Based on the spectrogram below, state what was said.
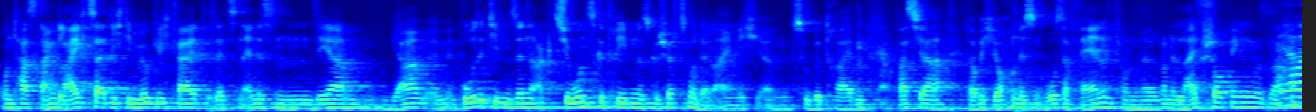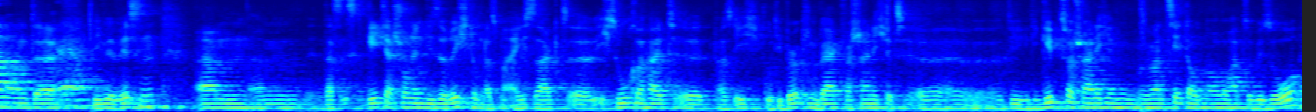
und hast dann gleichzeitig die Möglichkeit, letzten Endes ein sehr, ja, im, im positiven Sinne aktionsgetriebenes Geschäftsmodell eigentlich ähm, zu betreiben. Ja. Was ja, glaube ich, Jochen ist ein großer Fan von, äh, von den Live-Shopping-Sachen ja. und äh, ja, wie wir wissen, das ist, geht ja schon in diese Richtung, dass man eigentlich sagt, äh, ich suche halt, äh, was ich, gut, die Birking Bag wahrscheinlich jetzt, äh, die, die gibt es wahrscheinlich, wenn man 10.000 Euro hat sowieso,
